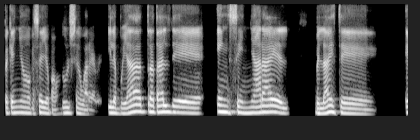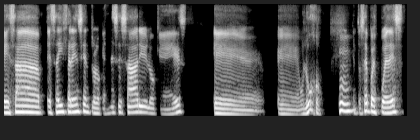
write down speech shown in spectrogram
pequeño, qué sé yo, para un dulce o whatever. Y les voy a tratar de enseñar a él, ¿verdad? Este, esa, esa diferencia entre lo que es necesario y lo que es eh, eh, un lujo. Mm. Entonces, pues puedes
